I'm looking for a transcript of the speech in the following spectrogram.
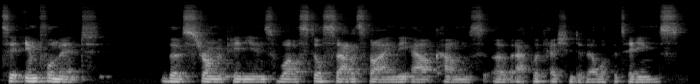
to implement those strong opinions while still satisfying the outcomes of application developer teams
